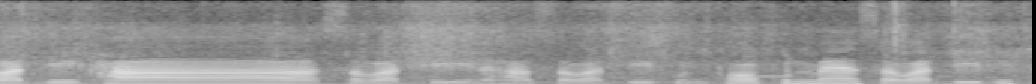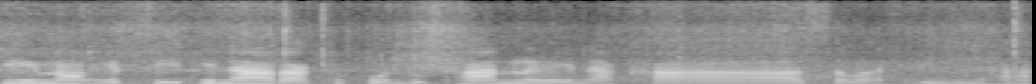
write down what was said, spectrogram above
วัสดีค่ะ สวัสดีนะคะ สวัสดีคุณพ่อคุณแม่สวัสดีพี่พี่น้องเอฟซีที่น่ารักทุกคนทุกท่านเลยนะคะ สวัสดีนะคะ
